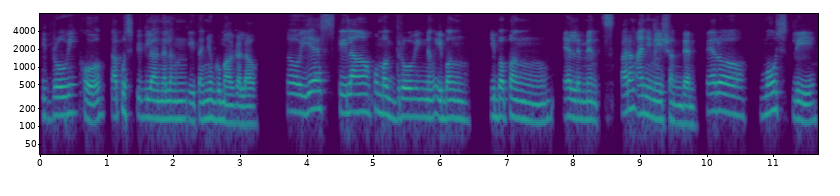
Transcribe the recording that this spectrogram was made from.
i-drawing ko, tapos bigla na lang nakita nyo gumagalaw. So yes, kailangan ko mag-drawing ng ibang iba pang elements. Parang animation din. Pero mostly,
